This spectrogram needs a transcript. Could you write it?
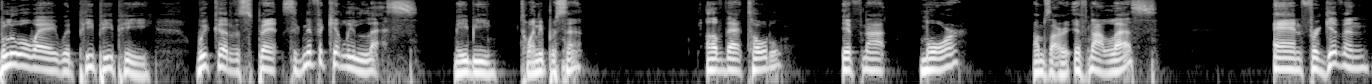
blew away with PPP. We could have spent significantly less, maybe 20% of that total, if not more. I'm sorry, if not less, and forgiven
